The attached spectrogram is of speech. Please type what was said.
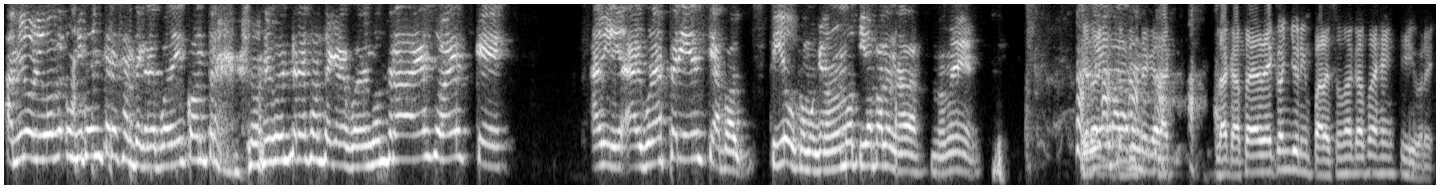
A mí lo único, único interesante que le puede encontrar, lo único interesante que le puede encontrar a eso es que a mí alguna experiencia, pues, tío, como que no me motiva para nada. No me. no la que la, la casa de The Conjuring parece una casa de jengibre.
